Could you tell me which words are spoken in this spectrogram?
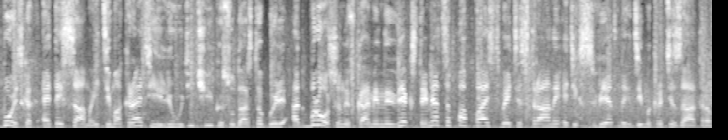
В поисках этой самой демократии люди, чьи государства были отброшены в каменный век, стремятся попасть в эти страны этих светлых демократизаторов.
